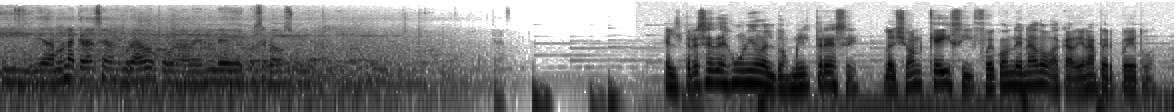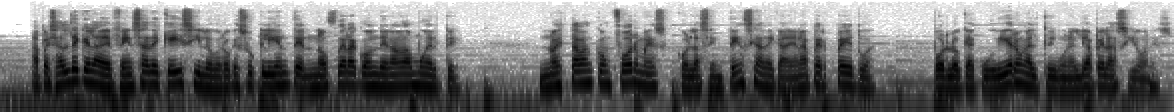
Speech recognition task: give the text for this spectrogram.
y le damos las gracias al jurado por haberle conservado su vida. El 13 de junio del 2013, LeSean Casey fue condenado a cadena perpetua. A pesar de que la defensa de Casey logró que su cliente no fuera condenado a muerte, no estaban conformes con la sentencia de cadena perpetua, por lo que acudieron al Tribunal de Apelaciones.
